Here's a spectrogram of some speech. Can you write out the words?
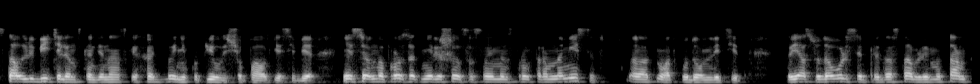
стал любителем скандинавской ходьбы, не купил еще палки себе. Если он вопрос этот не решил со своим инструктором на месте, э, ну, откуда он летит, то я с удовольствием предоставлю ему там.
